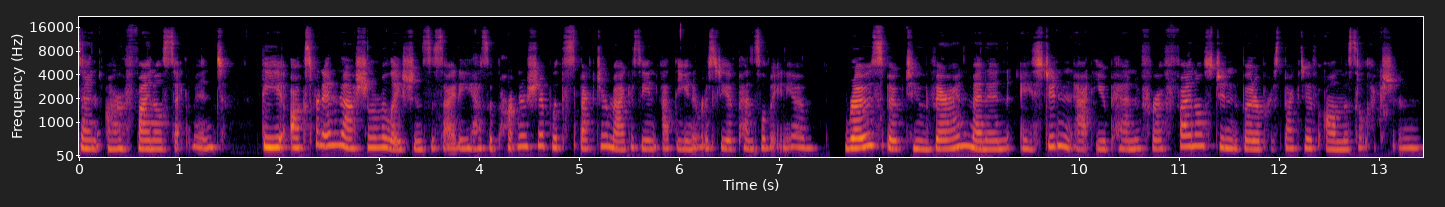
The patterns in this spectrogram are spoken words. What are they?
Present our final segment. The Oxford International Relations Society has a partnership with Spectre magazine at the University of Pennsylvania. Rose spoke to Varun Menon, a student at UPenn, for a final student voter perspective on this election.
